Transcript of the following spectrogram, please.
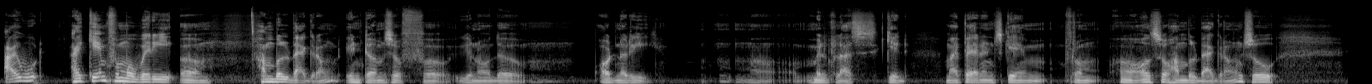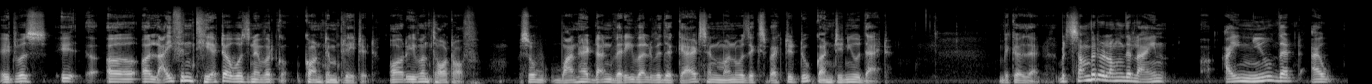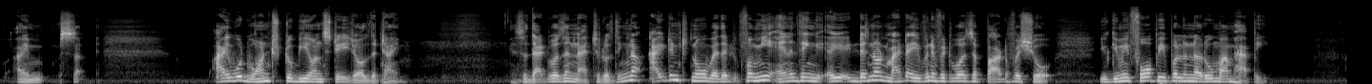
I would, I came from a very um, humble background in terms of, uh, you know, the ordinary middle class kid. My parents came from uh, also humble background, so it was it, uh, a life in theater was never co- contemplated or even thought of. So one had done very well with the cats, and one was expected to continue that because that. But somewhere along the line, I knew that I I'm I would want to be on stage all the time. So that was a natural thing. Now, I didn't know whether, for me, anything, it does not matter even if it was a part of a show. You give me four people in a room, I'm happy.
